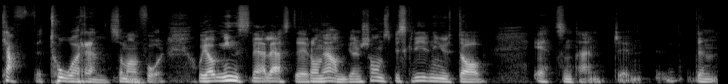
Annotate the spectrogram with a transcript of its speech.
kaffetåren som man får. Och jag minns när jag läste Ronny Ambjörnssons beskrivning utav ett sånt här, eh, den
